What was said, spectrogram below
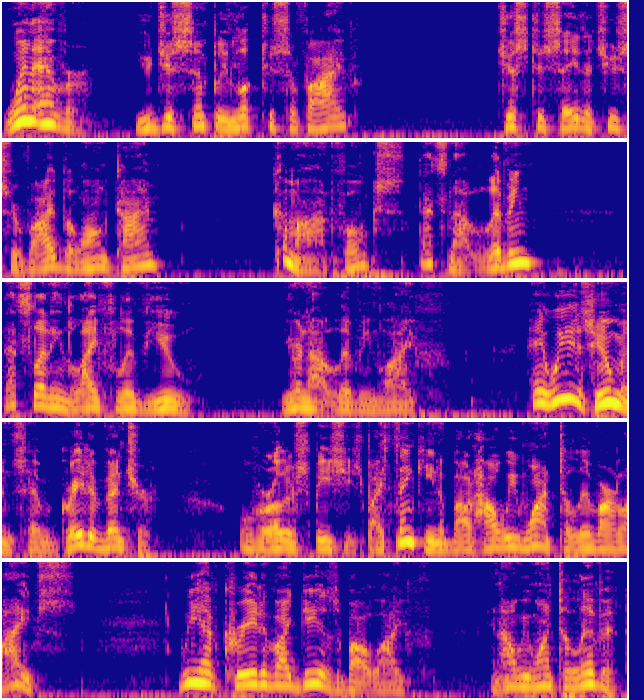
Whenever you just simply look to survive, just to say that you survived a long time, come on, folks, that's not living. That's letting life live you. You're not living life. Hey, we as humans have a great adventure over other species by thinking about how we want to live our lives. We have creative ideas about life and how we want to live it.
